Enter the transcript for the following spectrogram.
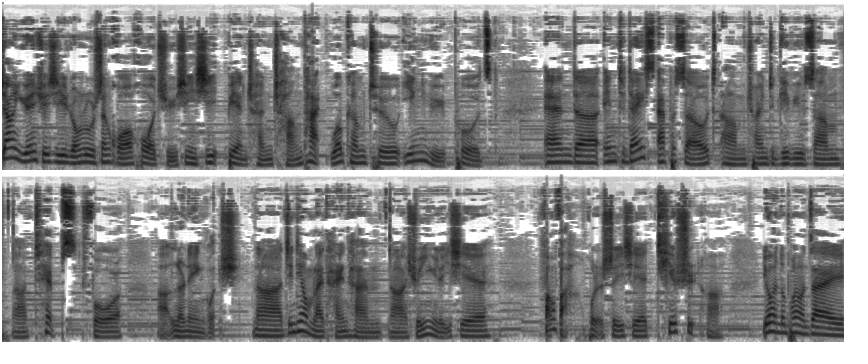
将语言学习融入生活，获取信息变成常态。Welcome to 英语 Puts. And in today's episode, I'm trying to give you some uh, tips for uh, learning English. 那今天我们来谈一谈啊、学英语的一些方法或者是一些贴士啊。有很多朋友在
